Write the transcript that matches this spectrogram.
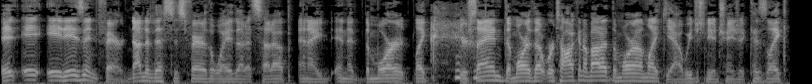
It, it it isn't fair. None of this is fair the way that it's set up. And I and it, the more like you're saying, the more that we're talking about it, the more I'm like, yeah, we just need to change it because like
